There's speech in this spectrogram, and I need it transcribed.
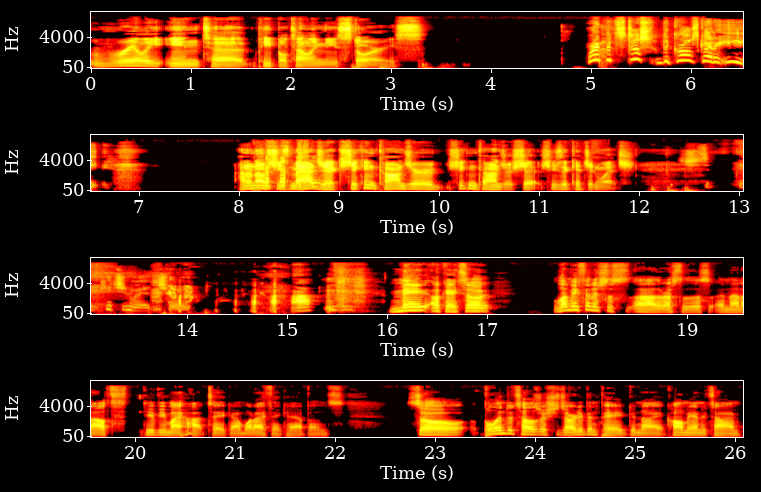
really into people telling these stories. right, but still, the girl's got to eat. I don't know. She's magic. she can conjure. She can conjure shit. She's a kitchen witch. She's a, a kitchen witch, right? Maybe okay. So let me finish this uh, the rest of this, and then I'll t- give you my hot take on what I think happens. So Belinda tells her she's already been paid. Good night. Call me anytime.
